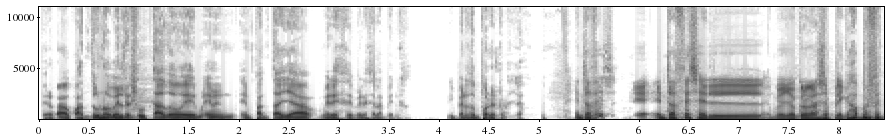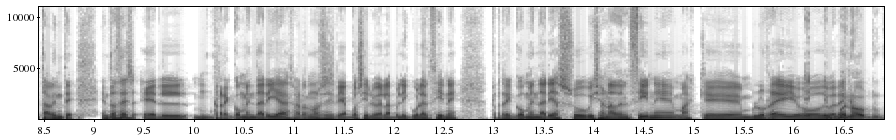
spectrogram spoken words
pero claro, cuando uno ve el resultado en pantalla, merece, merece la pena. Y perdón por el rollo. Entonces, eh, entonces el, yo creo que lo has explicado perfectamente. Entonces, el, ¿recomendarías, ahora no sé si sería posible ver la película en cine, ¿recomendarías su visionado en cine más que en Blu-ray o DVD? Eh, bueno,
